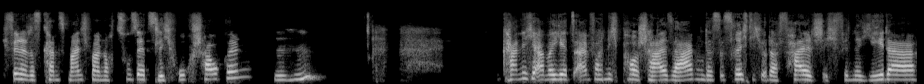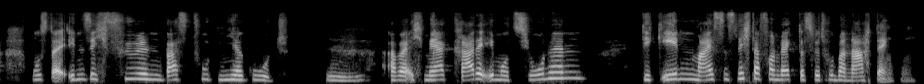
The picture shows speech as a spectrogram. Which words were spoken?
ich finde, das kann es manchmal noch zusätzlich hochschaukeln. Mhm kann ich aber jetzt einfach nicht pauschal sagen, das ist richtig oder falsch. Ich finde, jeder muss da in sich fühlen, was tut mir gut. Mhm. Aber ich merke gerade Emotionen, die gehen meistens nicht davon weg, dass wir drüber nachdenken,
